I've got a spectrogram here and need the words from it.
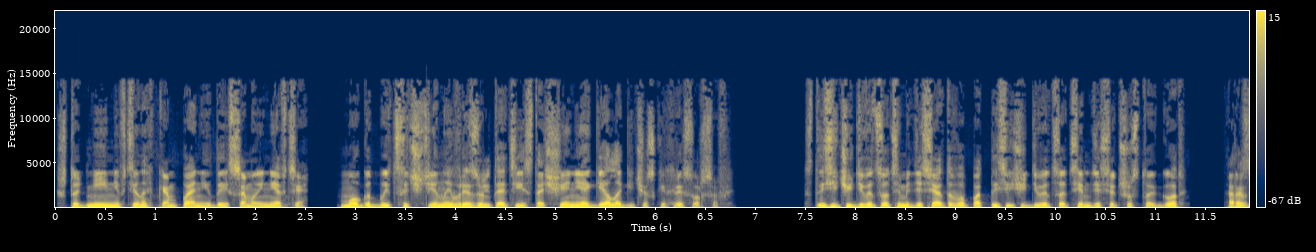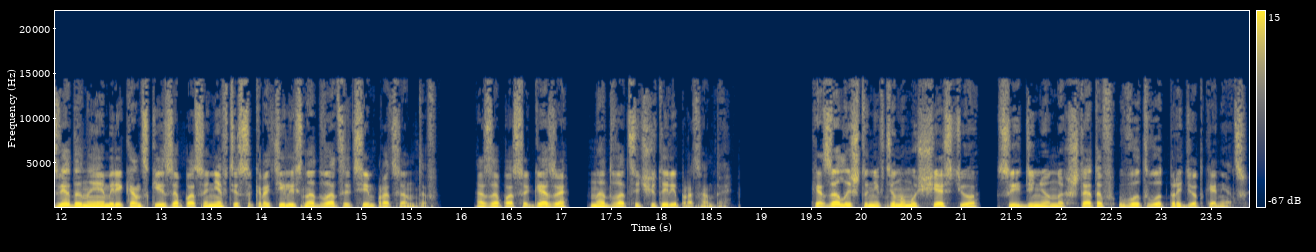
что дни нефтяных компаний, да и самой нефти, могут быть сочтены в результате истощения геологических ресурсов. С 1970 по 1976 год разведанные американские запасы нефти сократились на 27%, а запасы газа — на 24%. Казалось, что нефтяному счастью Соединенных Штатов вот-вот придет конец.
